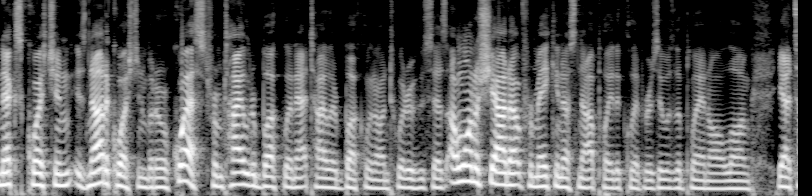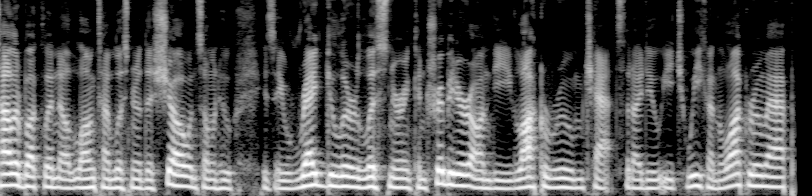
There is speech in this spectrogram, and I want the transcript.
Next question is not a question, but a request from Tyler Buckland at Tyler Buckland on Twitter, who says, I want a shout out for making us not play the Clippers. It was the plan all along. Yeah, Tyler Buckland, a longtime listener of this show and someone who is a regular listener and contributor on the locker room chats that I do each week on the locker room app,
